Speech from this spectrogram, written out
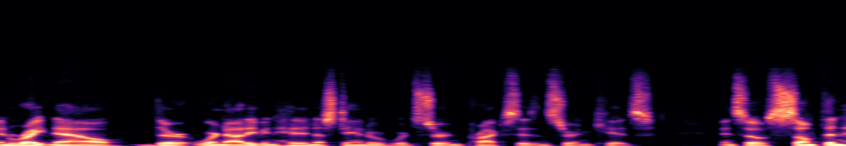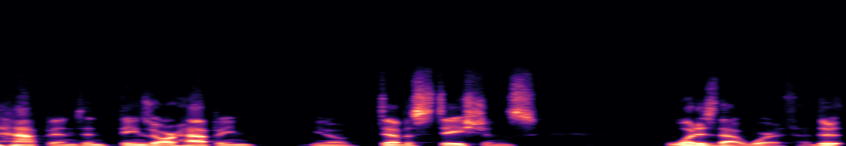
And right now there we're not even hitting a standard with certain practices and certain kids. And so if something happened and things are happening you know devastations what is that worth? There,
